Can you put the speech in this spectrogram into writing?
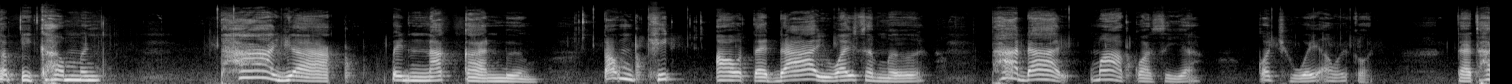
กับอีกคำมันถ้าอยากเป็นนักการเมือง ต้องคิดเอาแต่ได้ไว้เสมอ ถ้าได้มากกว่าเสีย ก็ฉวยเอาไว้ก่อน แต่ถ้า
